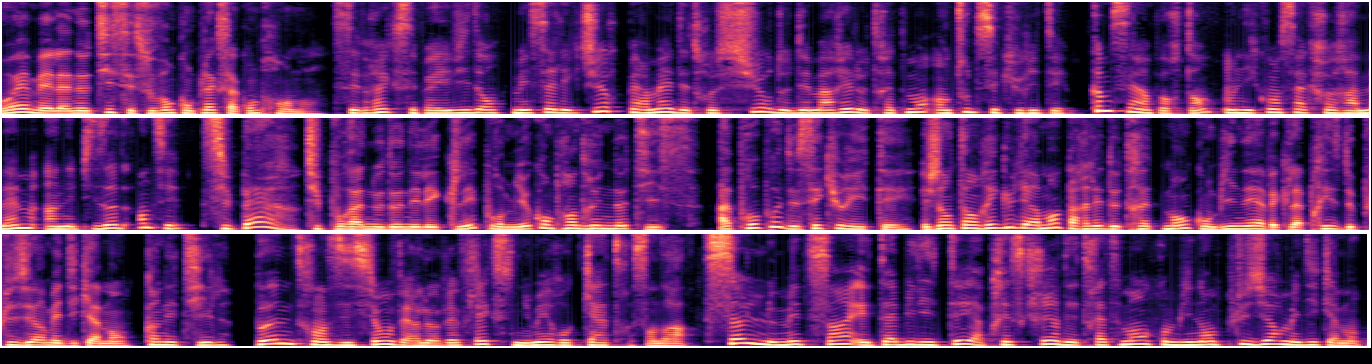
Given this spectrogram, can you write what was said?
Ouais, mais la notice est souvent complexe à comprendre. C'est vrai que c'est pas évident, mais sa lecture permet d'être sûr de démarrer le traitement en toute sécurité. Comme c'est important, on y consacrera même un épisode entier. Super Tu pourras nous donner les clés pour mieux comprendre une notice. À propos de sécurité, j'entends régulièrement parler de traitements combinés avec la prise de plusieurs médicaments. Qu'en est-il? Bonne transition vers le réflexe numéro 4, Sandra. Seul le médecin est habilité à prescrire des traitements combinant plusieurs médicaments.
